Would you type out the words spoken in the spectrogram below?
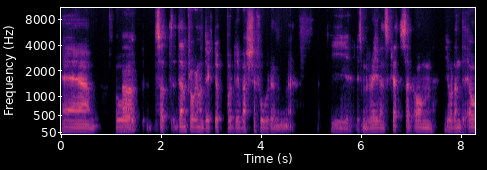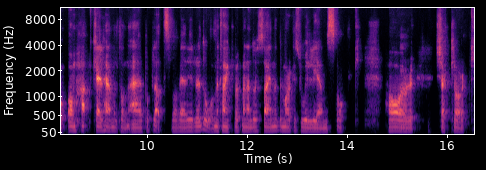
Ehm, och, Ja. Så att den frågan har dykt upp på diverse forum i liksom Ravens-kretsar om, Jordan, om Kyle Hamilton är på plats. Vad väljer du då? Med tanke på att man ändå signade Marcus Williams och har Chuck Clark.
